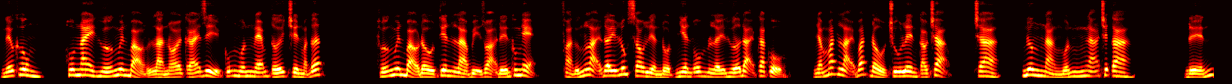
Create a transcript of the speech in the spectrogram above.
Nếu không, hôm nay hứa nguyên bảo là nói cái gì cũng muốn ném tới trên mặt đất. Hứa nguyên bảo đầu tiên là bị dọa đến không nhẹ, phản ứng lại đây lúc sau liền đột nhiên ôm lấy hứa đại ca cổ, nhắm mắt lại bắt đầu chu lên cáo trạng, cha, nương nàng muốn ngã chết ta. Đến,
